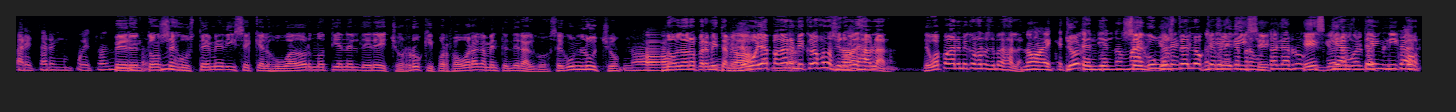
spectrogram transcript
para estar en un puesto Pero entonces usted me dice que el jugador no tiene el derecho. Rookie, por favor, hágame entender algo. Según Lucho. No, no, no, permítame. no, le voy a apagar el no, micrófono si no, me deja hablar. Le voy a apagar el micrófono si me deja hablar. No, es que Yo- entendiendo mal. Según Yo le- usted lo no que me dice es que al técnico,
